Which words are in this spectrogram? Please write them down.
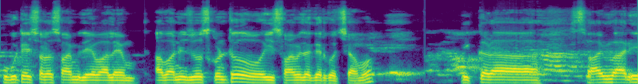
కుకుటేశ్వర స్వామి దేవాలయం అవన్నీ చూసుకుంటూ ఈ స్వామి దగ్గరికి వచ్చాము. ఇక్కడ స్వామివారి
